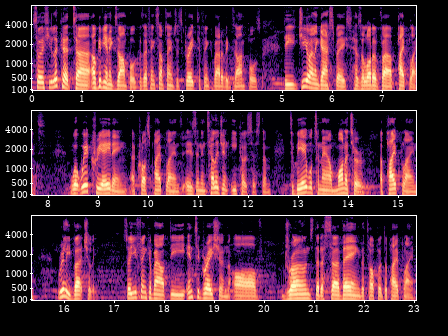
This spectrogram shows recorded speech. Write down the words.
So if you look at, uh, I'll give you an example, because I think sometimes it's great to think about of examples the GE oil and gas space has a lot of uh, pipelines. What we're creating across pipelines is an intelligent ecosystem to be able to now monitor a pipeline really virtually. So you think about the integration of drones that are surveying the top of the pipeline.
